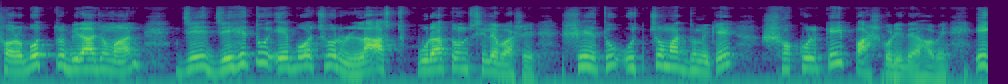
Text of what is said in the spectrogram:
সর্বত্র বিরাজমান যে যেহেতু এবছর লাস্ট পুরাতন সিলেবাসে, সেহেতু উচ্চ মাধ্যমিকে সকলকেই পাশ করিয়ে দেওয়া হবে। এই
